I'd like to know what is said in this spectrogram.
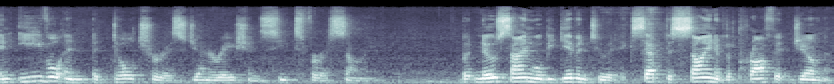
An evil and adulterous generation seeks for a sign, but no sign will be given to it except the sign of the prophet Jonah.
